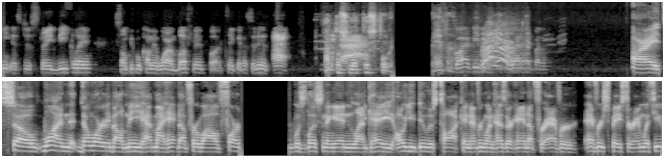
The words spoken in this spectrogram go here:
It's just straight D Clay. Some people call me Warren Buffett, but take it as it is. Ah. Patos locos forever. Go ahead, Viva. Go right ahead, brother. All right. So one, don't worry about me. Have my hand up for a while. Fart was listening in, like, hey, all you do is talk, and everyone has their hand up forever, every space they're in with you.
